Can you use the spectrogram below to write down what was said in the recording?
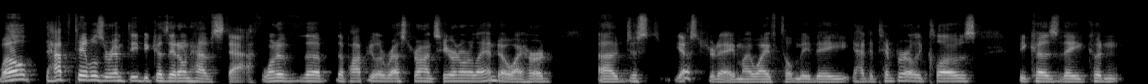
Well, half the tables are empty because they don't have staff. One of the the popular restaurants here in Orlando, I heard uh, just yesterday, my wife told me they had to temporarily close because they couldn't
